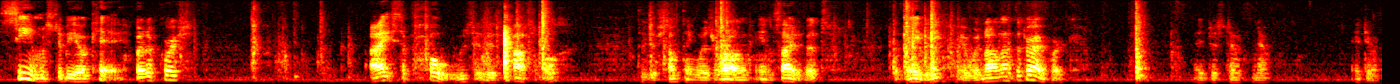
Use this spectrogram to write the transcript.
seems to be okay. But of course, I suppose it is possible that if something was wrong inside of it, that maybe it would not let the drive work. I just don't know. I don't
